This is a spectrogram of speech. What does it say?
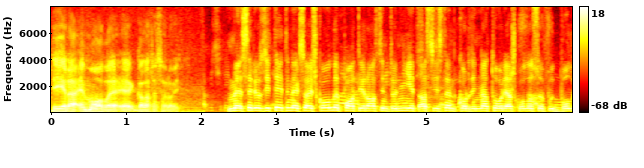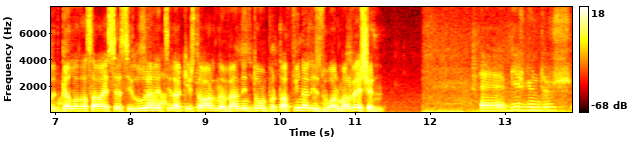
dera e madhe e Gallatasarajt. Me seriozitetin e kësaj shkolle pati rastin të njihet asistent koordinatorja e shkollës së futbollit Gallatasaraj Sesil Uren e cila kishte ardhë në vendin tonë për ta finalizuar marrëveshjen. Bir gündür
